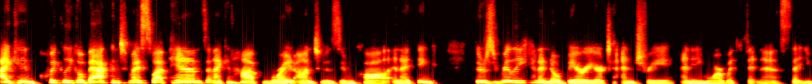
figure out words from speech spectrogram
I can quickly go back into my sweatpants, and I can hop right onto a Zoom call. And I think there's really kind of no barrier to entry anymore with fitness, that you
